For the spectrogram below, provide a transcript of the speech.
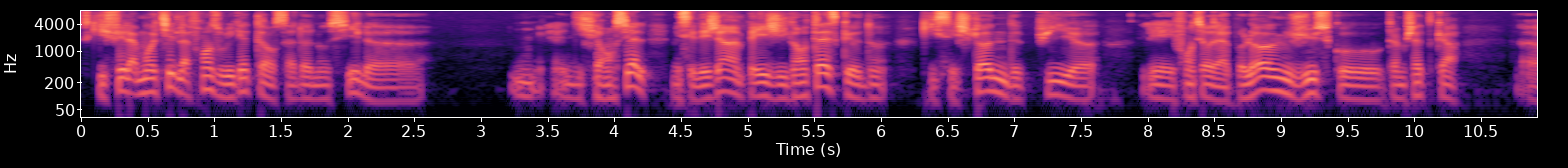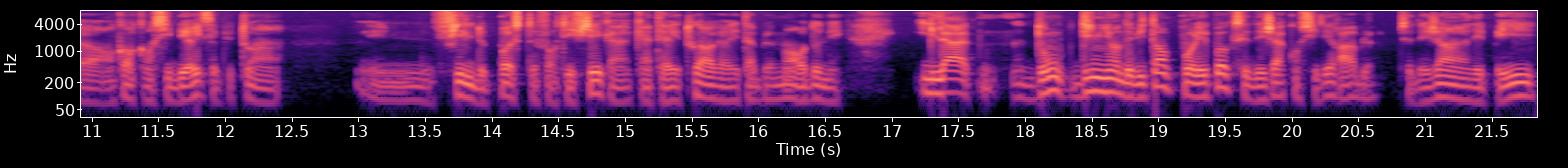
ce qui fait la moitié de la France de Louis XIV. Ça donne aussi le, différentiel. Mais c'est déjà un pays gigantesque qui s'échelonne depuis euh, les frontières de la Pologne jusqu'au Kamchatka. Euh, encore qu'en Sibérie, c'est plutôt un, une file de postes fortifiés qu'un territoire véritablement ordonné. Il a donc 10 millions d'habitants. Pour l'époque, c'est déjà considérable. C'est déjà un des pays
